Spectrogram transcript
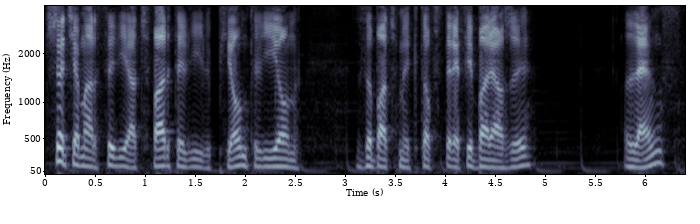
Trzecia Marsylia, czwarty Lille, piąty Lyon. Zobaczmy, kto w strefie baraży. Lens.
